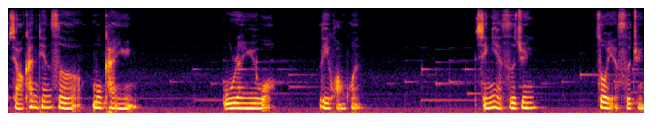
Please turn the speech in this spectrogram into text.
晓看天色，暮看云。无人与我立黄昏。行也思君，坐也思君。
